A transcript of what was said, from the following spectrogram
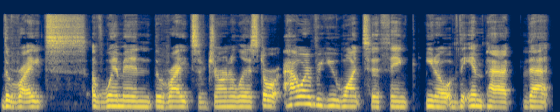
the rights of women, the rights of journalists, or however you want to think, you know, of the impact that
